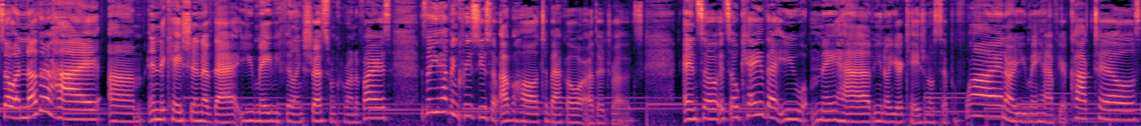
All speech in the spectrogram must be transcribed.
So, another high um, indication of that you may be feeling stress from coronavirus is that you have increased use of alcohol, tobacco, or other drugs. And so it's okay that you may have, you know, your occasional sip of wine or you may have your cocktails.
